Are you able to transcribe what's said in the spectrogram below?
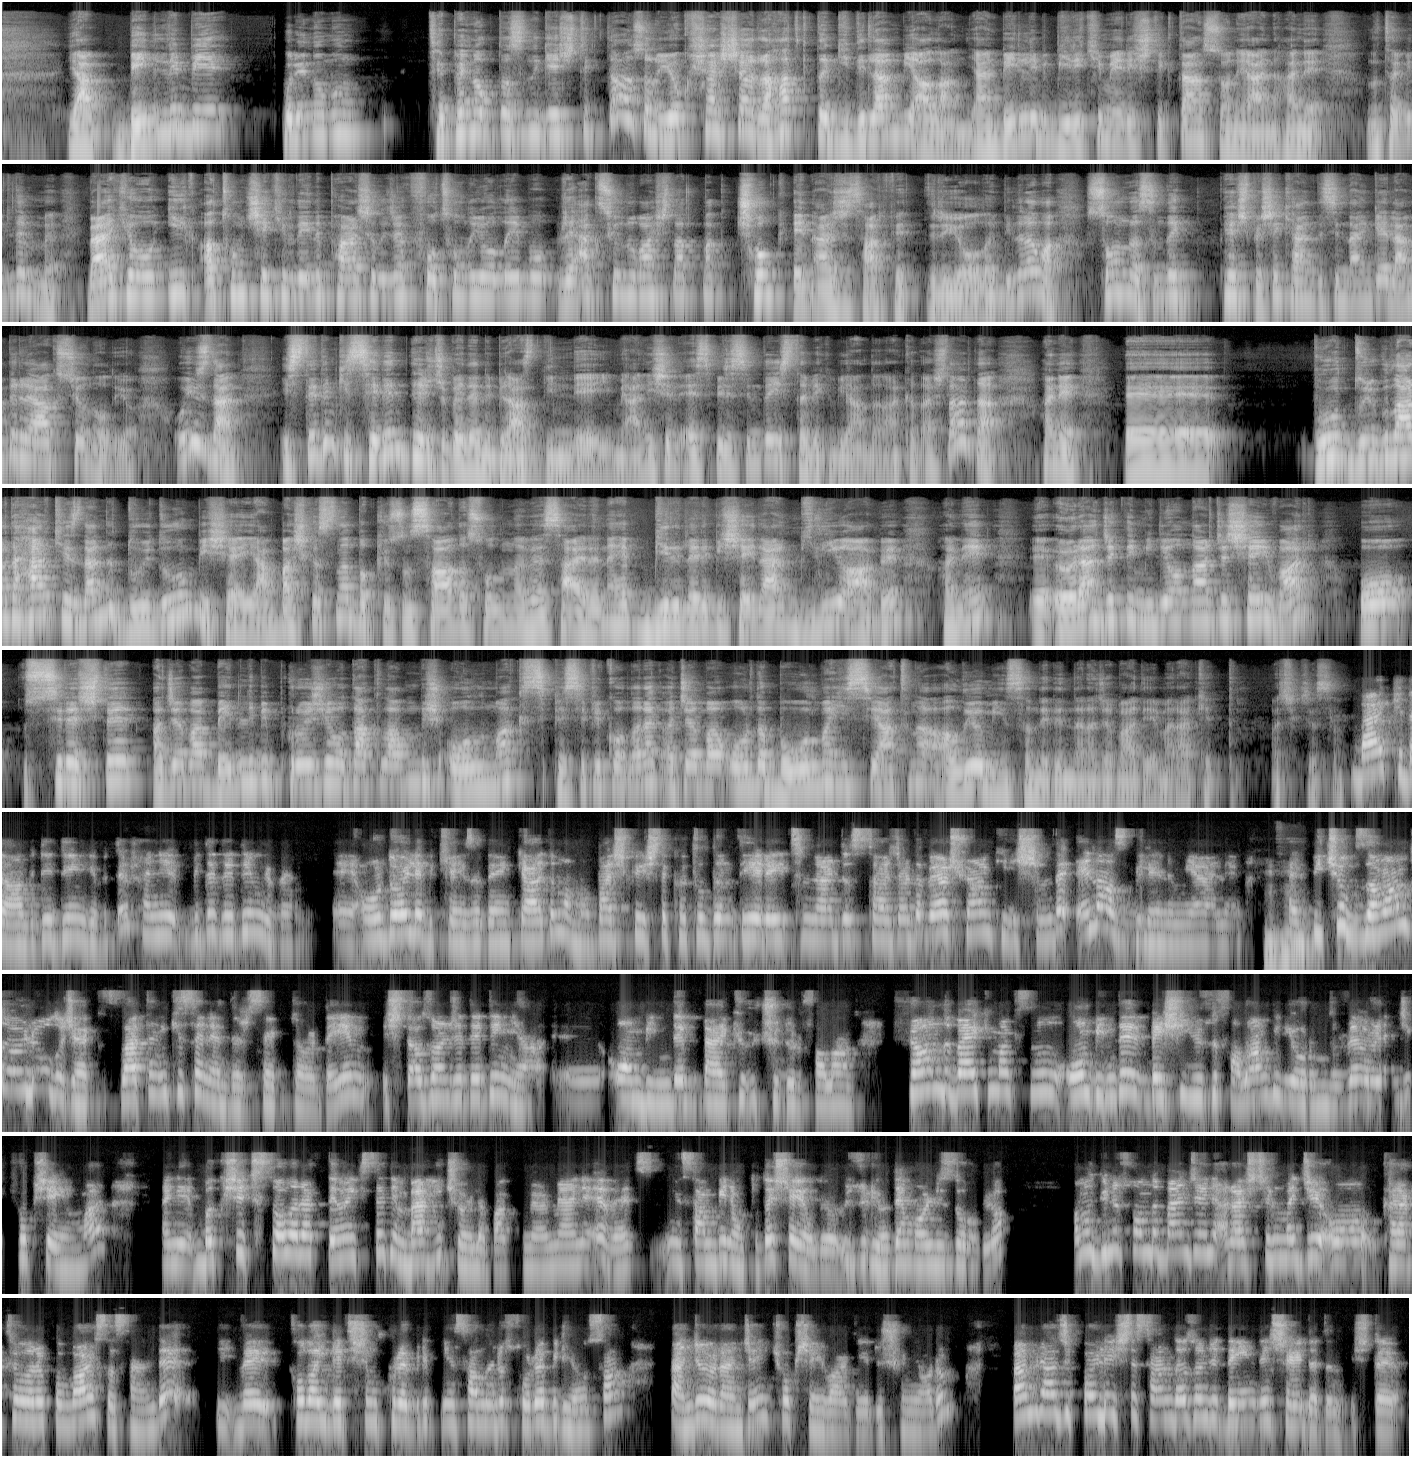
ya belli bir polinomun tepe noktasını geçtikten sonra yokuş aşağı rahat da gidilen bir alan. Yani belli bir birikime eriştikten sonra yani hani anlatabildim mi? Belki o ilk atom çekirdeğini parçalayacak fotonu yollayıp bu reaksiyonu başlatmak çok enerji sarf ettiriyor olabilir ama sonrasında peş peşe kendisinden gelen bir reaksiyon oluyor. O yüzden istedim ki senin tecrübelerini biraz dinleyeyim. Yani işin esprisindeyiz tabii ki bir yandan arkadaşlar da hani eee bu duygularda herkesten de duyduğum bir şey. Yani başkasına bakıyorsun sağına soluna vesaire ne hep birileri bir şeyler biliyor abi. Hani e, öğrenecek de milyonlarca şey var. O süreçte acaba belli bir projeye odaklanmış olmak spesifik olarak acaba orada boğulma hissiyatını alıyor mu insanın elinden acaba diye merak ettim açıkçası. Belki de abi dediğin gibidir. Hani bir de dediğim gibi e, orada öyle bir case'e denk geldim ama başka işte katıldığım diğer eğitimlerde, stajlarda veya şu anki işimde en az bilenim yani. Hı hı. Yani birçok zaman da öyle olacak. Zaten iki senedir sektördeyim. İşte az önce dedin ya e, 10 binde belki 3'üdür falan. Şu anda belki maksimum 10 binde 5'i 100'ü falan biliyorumdur ve öğrenecek çok şeyim var. Hani bakış açısı olarak demek istediğim ben hiç öyle bakmıyorum. Yani evet insan bir noktada şey oluyor, üzülüyor, demoralize oluyor. Ama günün sonunda bence hani araştırmacı o karakter olarak o varsa sende ve kolay iletişim kurabilip insanlara sorabiliyorsan bence öğreneceğin çok şey var diye düşünüyorum. Ben birazcık böyle işte sen de az önce değindiğin şey dedin işte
